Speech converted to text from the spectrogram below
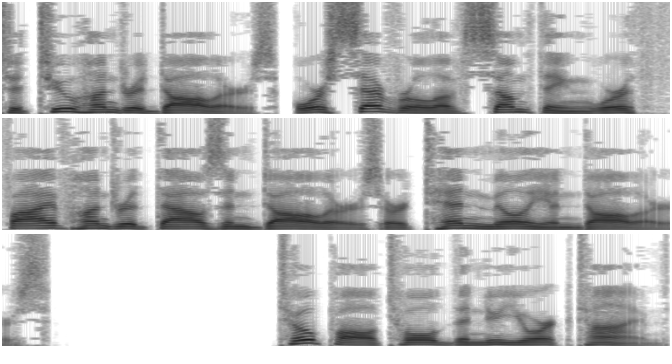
to $200, or several of something worth $500,000 or $10 million. Topol told The New York Times.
